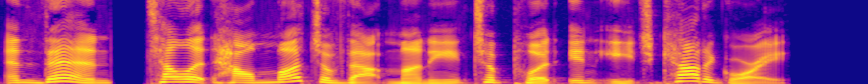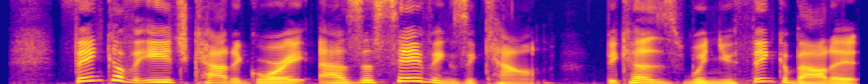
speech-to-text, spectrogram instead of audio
and then tell it how much of that money to put in each category. Think of each category as a savings account, because when you think about it,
